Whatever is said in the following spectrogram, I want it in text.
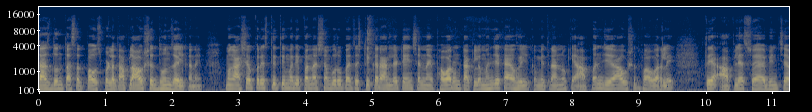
तास दोन तासात पाऊस पडला तर आपलं औषध धुवून जाईल का नाही? मग अशा परिस्थितीमध्ये पन्नास शंभर रुपयाचं स्टिकर आणलं टेन्शन नाही फवारून टाकलं म्हणजे काय होईल का मित्रांनो? की आपण जे औषध फवारले ते आपल्या सोयाबीनच्या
